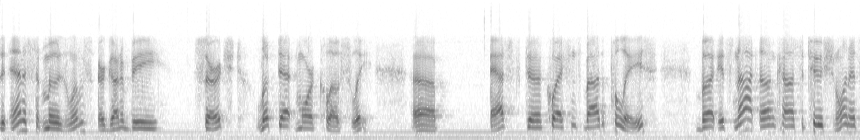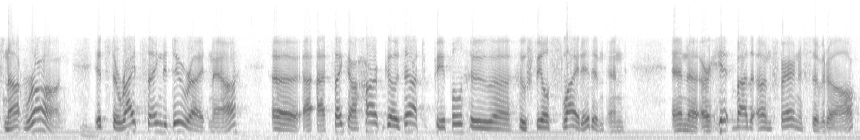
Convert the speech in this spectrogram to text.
that innocent Muslims are going to be searched, looked at more closely, uh, asked uh, questions by the police, but it's not unconstitutional and it's not wrong. It's the right thing to do right now. Uh, I, I think our heart goes out to people who uh, who feel slighted and and and uh, are hit by the unfairness of it all.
